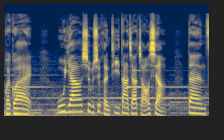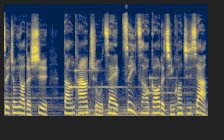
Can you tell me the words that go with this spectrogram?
乖乖，乌鸦是不是很替大家着想？但最重要的是，当他处在最糟糕的情况之下，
